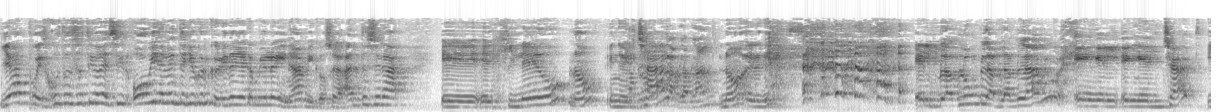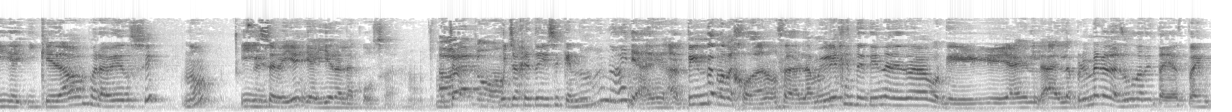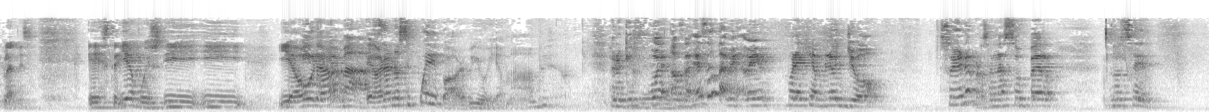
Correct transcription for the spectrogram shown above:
Ya, pues, justo eso te iba a decir. Obviamente yo creo que ahorita ya cambió la dinámica. O sea, antes era eh, el gileo, ¿no? En el Bla, chat. bla, bla, bla. ¿No? El, el bla blum, bla bla bla en el, en el chat y, y quedaban para verse, ¿no? Y Sí. se veían y ahí era la cosa, ¿no? Mucha, como- mucha gente dice que no, no, ya, eh, a Tinder no me jodan, ¿no? O sea, la mayoría de gente de Tinder entra porque en la, la primera y la segunda cita ya está en planes. Este, ya pues, y, y, y ahora, Videollamadas. ahora no se puede, ahora videollamada, pues. Pero que fue, o sea, eso también, a mí, por ejemplo, yo soy una persona súper, no sé,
